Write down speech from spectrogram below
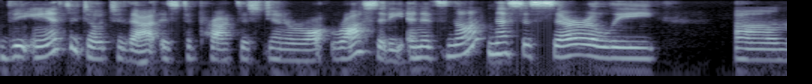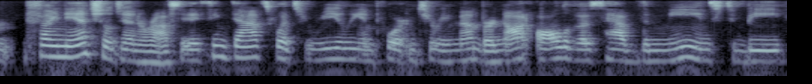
the antidote to that is to practice generosity. And it's not necessarily um, financial generosity. I think that's what's really important to remember. Not all of us have the means to be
